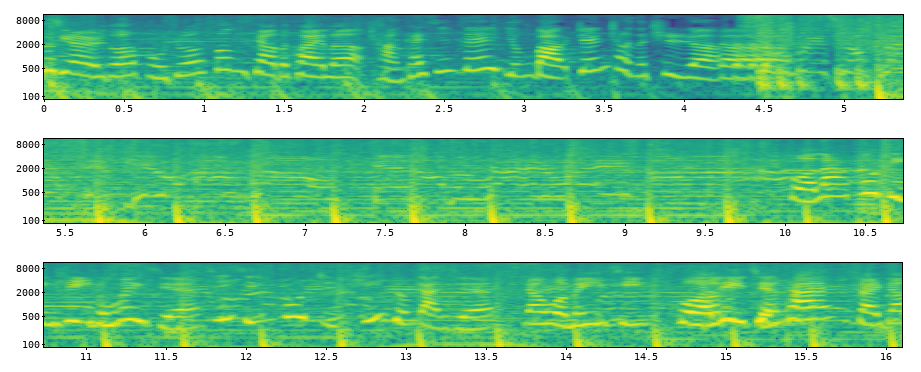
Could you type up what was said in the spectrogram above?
竖起耳朵，捕捉蹦跳的快乐；敞开心扉，拥抱真诚的炽热。火辣不仅是一种味觉，激情不只是一种感觉。让我们一起火力全开，甩掉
